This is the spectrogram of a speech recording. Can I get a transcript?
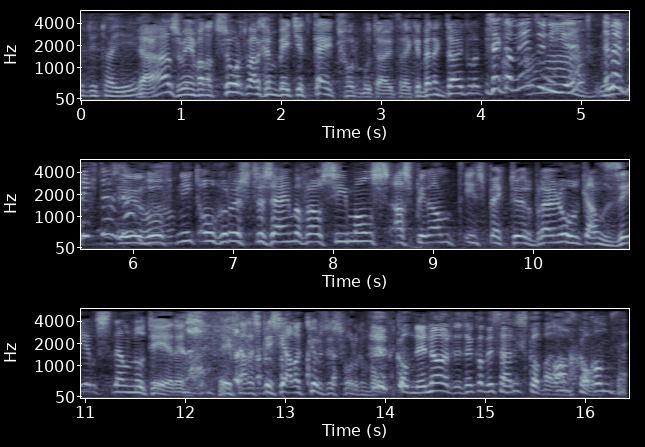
gedetailleerd. Ja, zo een van het soort waar je een beetje tijd voor moet uittrekken. Ben ik duidelijk? Zeg, dat meent u niet, hè? En mijn vliegtuig dan? U hoeft niet ongerust te zijn, mevrouw Simons. Aspirant-inspecteur Bruinogen kan zeer snel noteren. Heeft daar een speciale cursus voor gevolgd. Komt in orde, de commissaris. Kom maar aan, Och, kom zeg.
